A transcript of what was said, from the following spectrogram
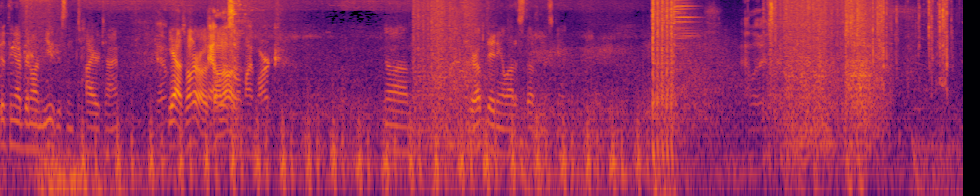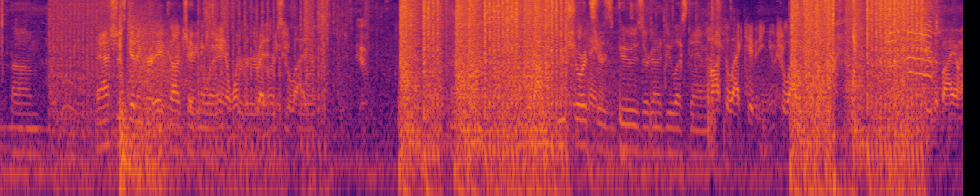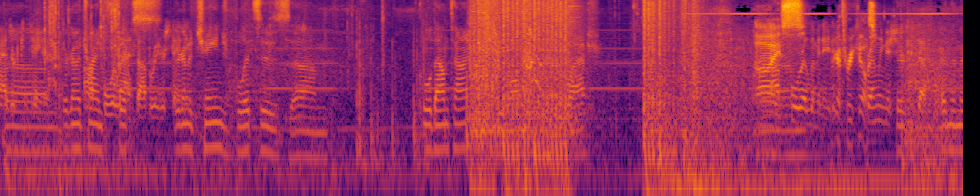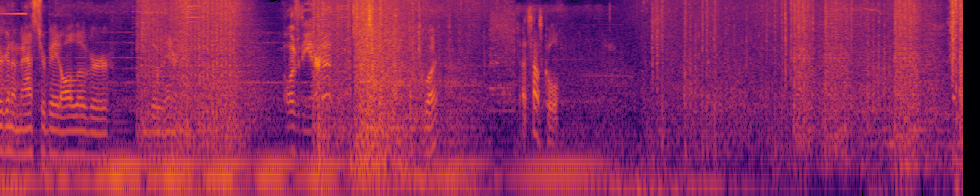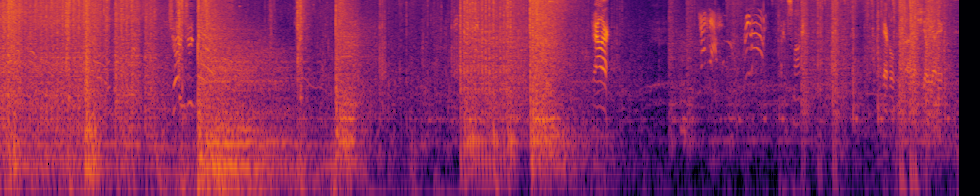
Good thing I've been on mute this entire time. Yep. Yeah, I was wondering what was Ella's going on my mark. Um, they're updating a lot of stuff in this game. Ella is Um, Ash is getting her ACOG taken away. Container once for the her threat is RC4. neutralized. Yep. Blue Shorts' goos are gonna do less damage. Hostile activity. Neutralize. Secure the biohazard Um, container. they're gonna try and Op four last fix. They're gonna change Blitz's um, cooldown time to be longer than his flash. Nice. Four eliminated. I got three kills. Friendly mission They're- successful. And then they're gonna masturbate all over the internet. All over the internet? What? That sounds cool. Changing Oh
